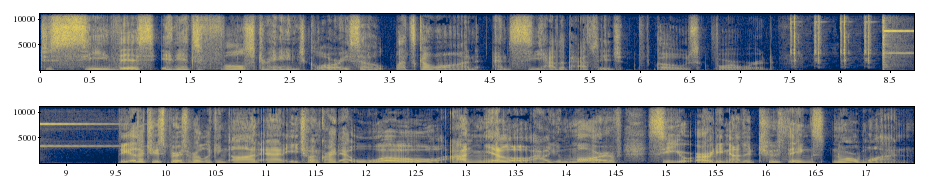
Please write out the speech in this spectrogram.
to see this in its full strange glory. So let's go on and see how the passage goes forward. The other two spirits were looking on, and each one cried out, Whoa, Agnello, how you morph! See, you're already neither two things nor one.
